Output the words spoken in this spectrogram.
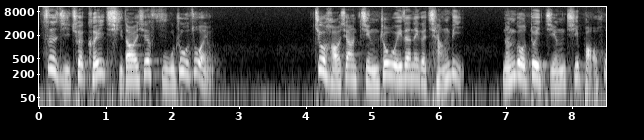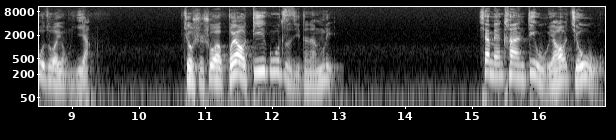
自己却可以起到一些辅助作用，就好像井周围的那个墙壁，能够对井起保护作用一样。就是说，不要低估自己的能力。下面看第五爻九五，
